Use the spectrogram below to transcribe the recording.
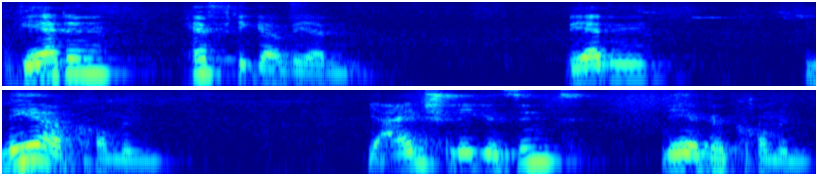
werden heftiger werden, werden näher kommen. Die Einschläge sind näher gekommen.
